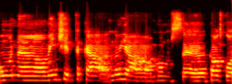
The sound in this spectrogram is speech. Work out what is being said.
Un, uh, viņš ir kā, nu, jā, mums uh, kaut ko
